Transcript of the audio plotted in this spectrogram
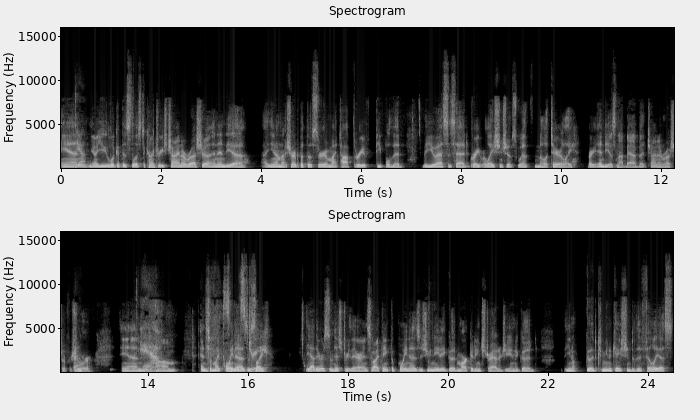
And Yeah. you know, you look at this list of countries: China, Russia, and India. I, you know, I'm not sure I'd put those three on my top three of people that the U.S. has had great relationships with militarily. Right, India's not bad, but China and Russia for Yeah. sure. And Yeah. um, and so my point is, it's like, yeah, there is some history there, and so I think the point is, is you need a good marketing strategy and a good, you know, good communication to the affiliates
